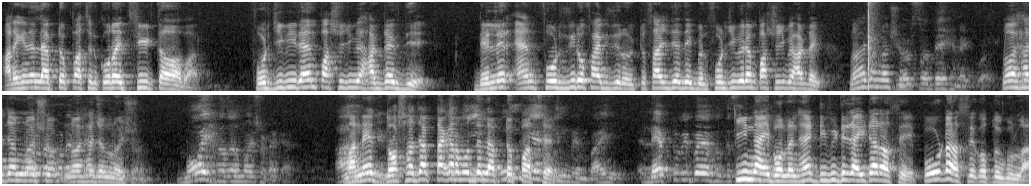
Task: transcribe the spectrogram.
আর এখানে ল্যাপটপ পাচ্ছেন কোরাই থ্রির তাও আবার। ফোর জিবি র্যাম পাঁচশো জিবি হার্ড ড্রাইভ দিয়ে। ডেলের and four zero five zero একটু সার্চ দিয়ে দেখবেন ফোর জিবি র্যাম পাঁচশো জিবি হার্ড ড্রাইভ নয় হাজার নয়শো? নয় হাজার নয়শো, নয় হাজার নয়শো। নয় হাজার নয়শো টাকা। মানে দশ হাজার টাকার মধ্যে ল্যাপটপ পাচ্ছেন। কি নাই বলেন হ্যাঁ ডিভিডি রাইটার আছে পোর্ট আছে কতগুলা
